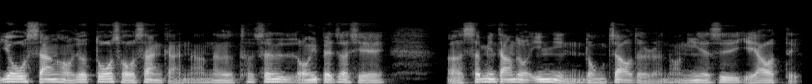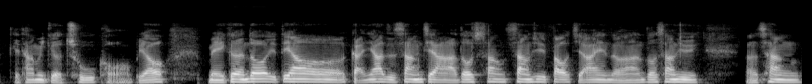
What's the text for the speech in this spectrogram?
忧伤哦，就多愁善感啊，那个特甚至容易被这些呃生命当中阴影笼罩的人哦，你也是也要得给他们一个出口，不要每个人都一定要赶鸭子上架啊，都上上去报家宴的啊，都上去呃唱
